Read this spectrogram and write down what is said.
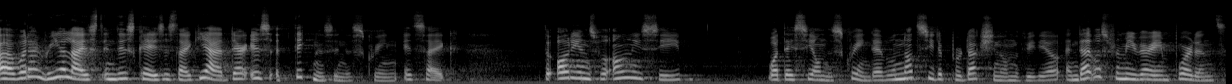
uh, what I realized in this case is like, yeah, there is a thickness in the screen. It's like the audience will only see what they see on the screen. They will not see the production on the video, and that was for me very important.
